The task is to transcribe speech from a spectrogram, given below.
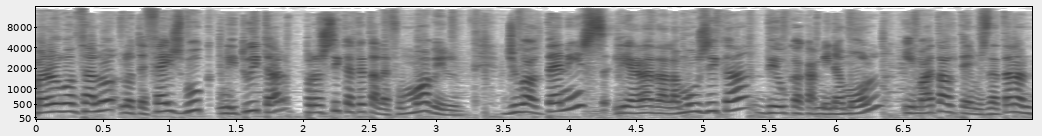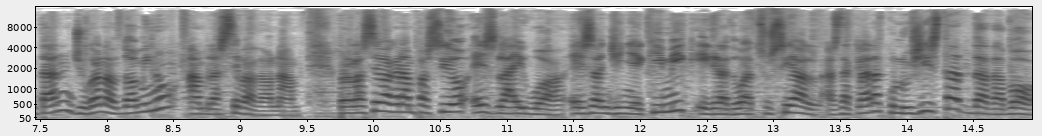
Manuel Gonzalo no té Facebook ni Twitter, però sí que té telèfon mòbil. Juga al tennis, li agrada la música, diu que camina molt i mata el temps de tant en tant jugant al dòmino amb la seva dona. Però la seva gran passió és l'aigua l'aigua. És enginyer químic i graduat social. Es declara ecologista de debò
